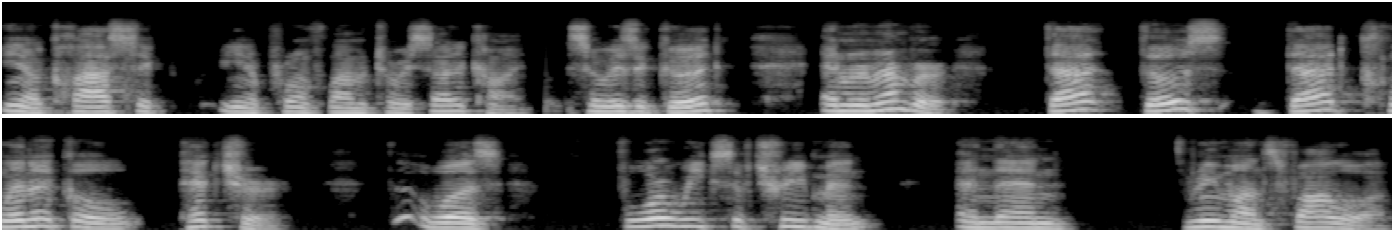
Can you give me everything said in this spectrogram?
You know, classic, you know, pro-inflammatory cytokine. So is it good? And remember that those that clinical picture was four weeks of treatment and then three months follow-up.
